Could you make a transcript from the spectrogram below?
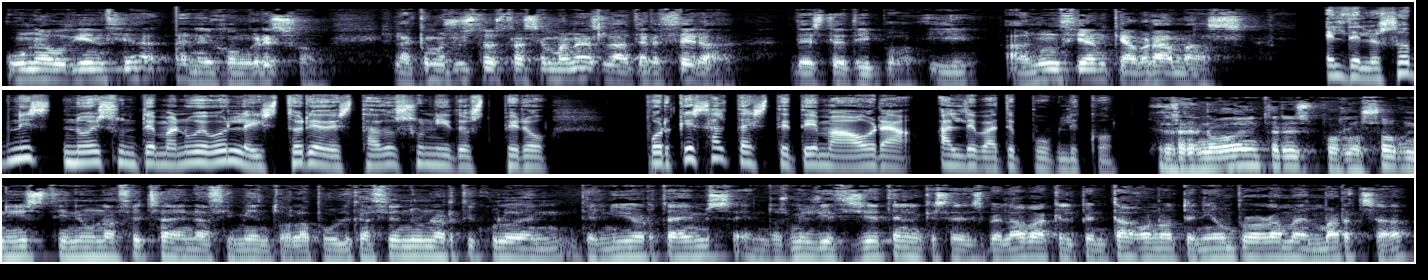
una audiencia en el Congreso. La que hemos visto esta semana es la tercera de este tipo y anuncian que habrá más. El de los ovnis no es un tema nuevo en la historia de Estados Unidos, pero ¿Por qué salta este tema ahora al debate público? El renovado interés por los ovnis tiene una fecha de nacimiento, la publicación de un artículo del New York Times en 2017 en el que se desvelaba que el Pentágono tenía un programa en marcha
